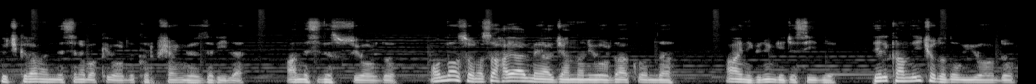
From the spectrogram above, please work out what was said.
hıçkıran annesine bakıyordu kırpışan gözleriyle. Annesi de susuyordu. Ondan sonrası hayal meyal canlanıyordu aklında. Aynı günün gecesiydi. Delikanlı iç odada uyuyordu.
